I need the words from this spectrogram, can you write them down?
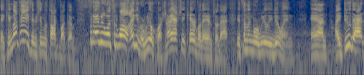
they came up, hey, it's interesting, let's talk about them. But every once in a while, I give a real question. I actually care about the answer to that. It's something we're really doing. And I do that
